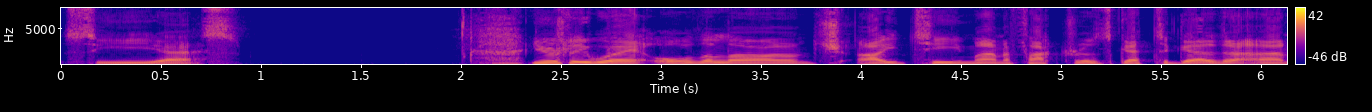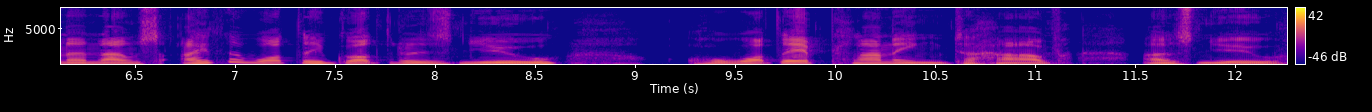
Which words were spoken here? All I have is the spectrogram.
CES. Usually where all the large IT manufacturers get together and announce either what they've got that is new or what they're planning to have as new.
